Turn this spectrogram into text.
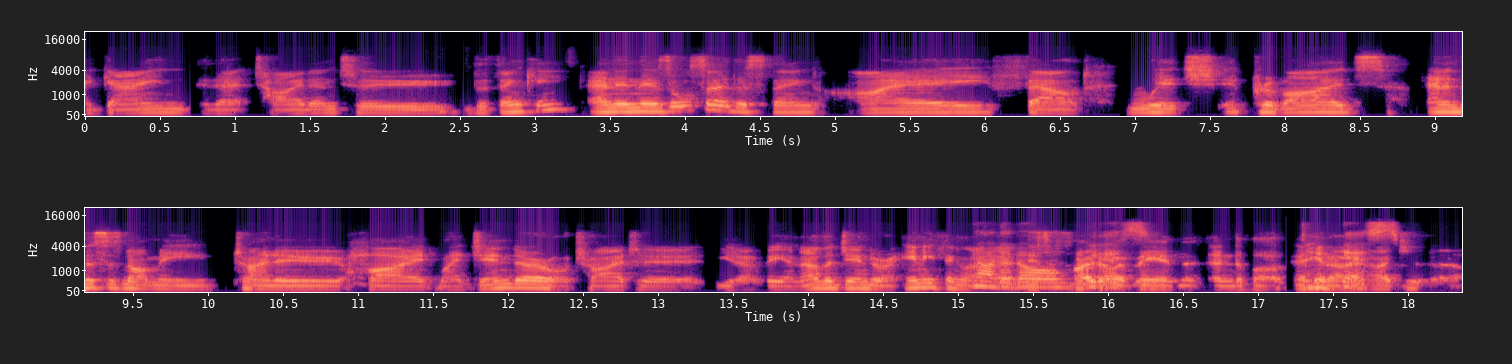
again, that tied into the thinking. And then there's also this thing I felt which it provides and this is not me trying to hide my gender or try to you know be another gender or anything like Not that. at There's all, a photo yes. of me in the, in the book. You know, Yes. I, uh,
